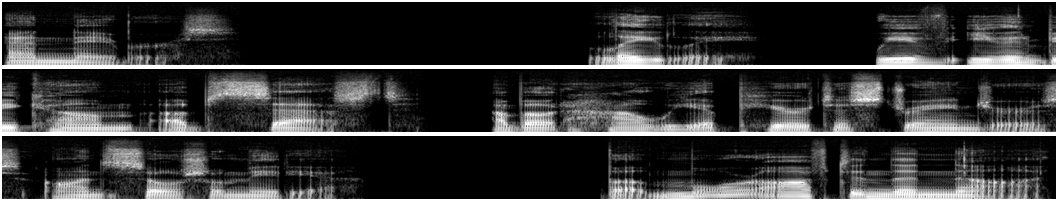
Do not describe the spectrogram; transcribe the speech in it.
and neighbors. Lately, we've even become obsessed about how we appear to strangers on social media. But more often than not,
